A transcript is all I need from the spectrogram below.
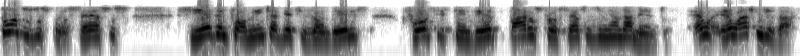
todos os processos, se eventualmente a decisão deles for se estender para os processos em andamento. Eu, eu acho um desastre.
